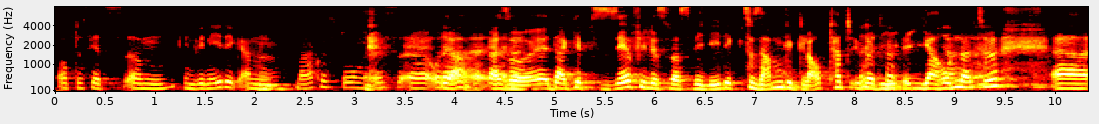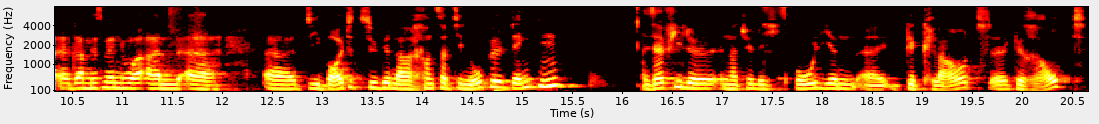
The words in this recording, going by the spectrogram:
ob das jetzt ähm, in Venedig am mhm. Markusdom ist äh, oder. Ja, äh, also, also äh, da gibt es sehr vieles, was Venedig zusammen geglaubt hat über die Jahrhunderte. ja. äh, da müssen wir nur an äh, die Beutezüge nach Konstantinopel denken. Sehr viele natürlich Spolien äh, geklaut, äh, geraubt.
